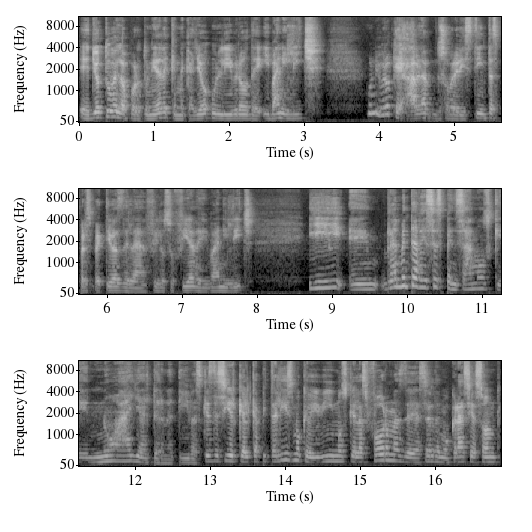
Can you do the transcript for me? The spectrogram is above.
eh, yo tuve la oportunidad de que me cayó un libro de Iván Illich, un libro que habla sobre distintas perspectivas de la filosofía de Iván Illich. Y eh, realmente a veces pensamos que no hay alternativas, que es decir, que el capitalismo que vivimos, que las formas de hacer democracia son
